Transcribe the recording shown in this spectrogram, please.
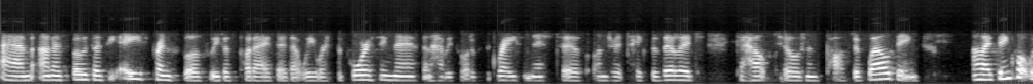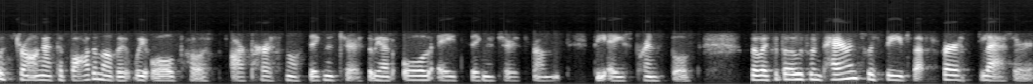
Um, and I suppose as the eight principals, we just put out there that we were supporting this and how we thought it was a great initiative under It Takes a Village to help children's positive well-being. And I think what was strong at the bottom of it, we all put our personal signature. So we had all eight signatures from the eight principals. So I suppose when parents received that first letter,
